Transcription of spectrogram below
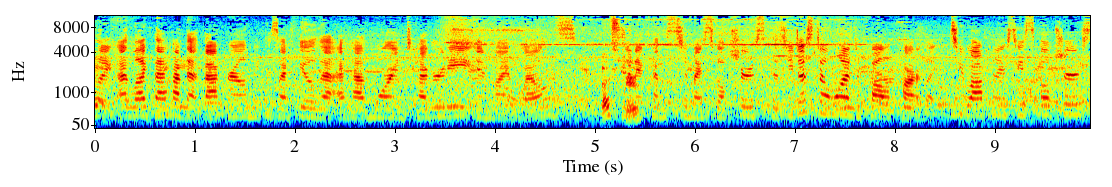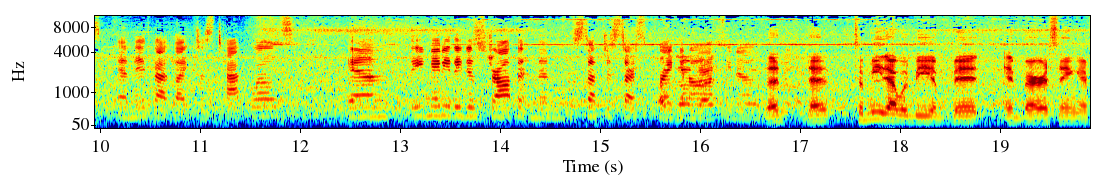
like I like that I have that background because I feel that I have more integrity in my welds That's true. when it comes to my sculptures because you just don't want it to fall apart like too often I see sculptures and they've got like just tack welds and they, maybe they just drop it and then stuff just starts breaking off. You know. That that to me that would be a bit embarrassing if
